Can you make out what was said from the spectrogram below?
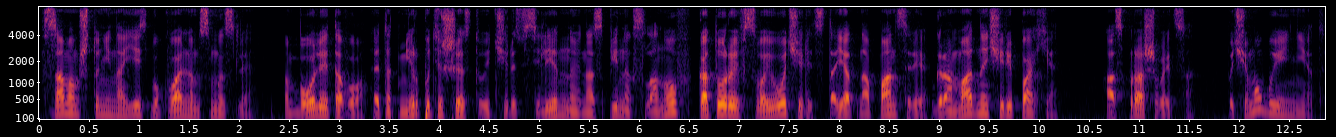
в самом что ни на есть буквальном смысле – более того, этот мир путешествует через Вселенную на спинах слонов, которые в свою очередь стоят на панцире громадной черепахи. А спрашивается, почему бы и нет?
